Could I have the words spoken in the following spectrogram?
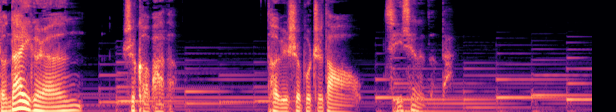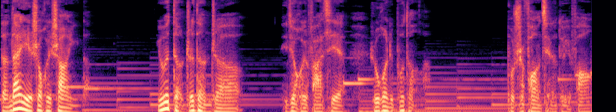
等待一个人是可怕的，特别是不知道期限的等待。等待也是会上瘾的，因为等着等着，你就会发现，如果你不等了，不是放弃了对方，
